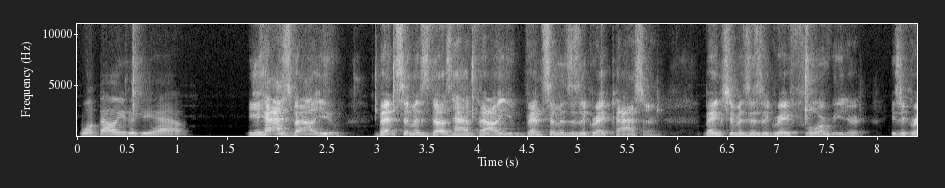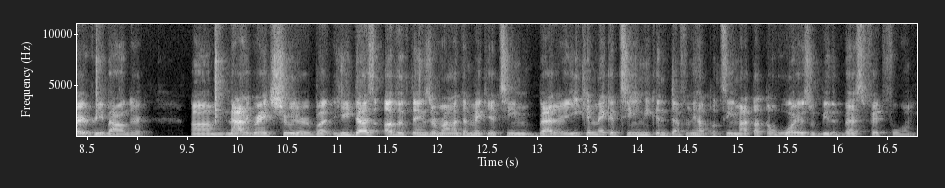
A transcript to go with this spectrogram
What value does he have? He has value. Ben Simmons does have value. Ben Simmons is a great passer. Ben Simmons is a great floor reader. He's a great rebounder. Um, not a great shooter, but he does other things around to make your team better. He can make a team. He can definitely help a team. I thought the Warriors would be the best fit for him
